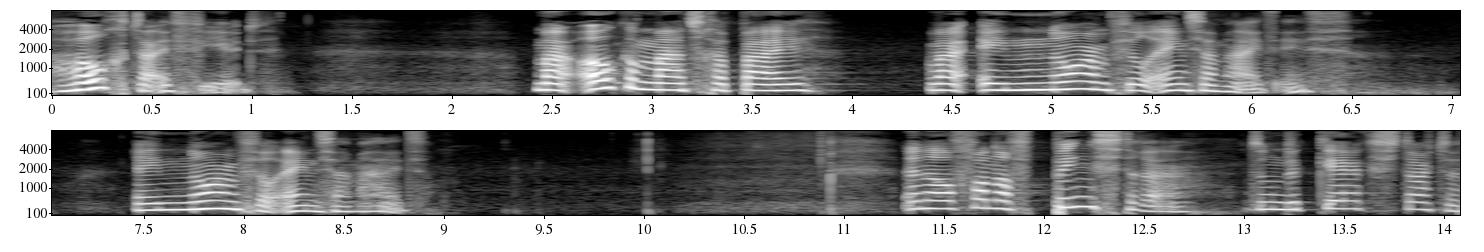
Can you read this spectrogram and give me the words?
hoogtij viert. Maar ook een maatschappij waar enorm veel eenzaamheid is. Enorm veel eenzaamheid. En al vanaf Pinksteren, toen de kerk startte,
